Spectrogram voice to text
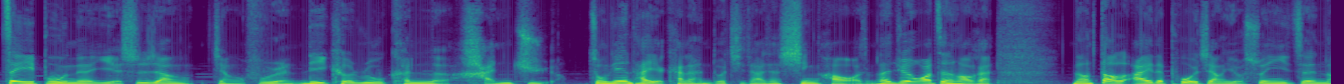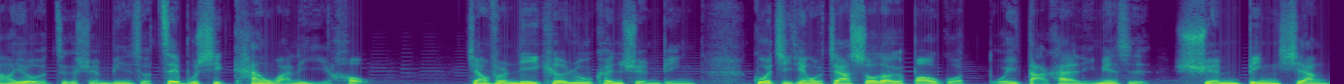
这一部呢也是让蒋夫人立刻入坑了韩剧啊。中间他也看了很多其他像信号啊什么，他觉得哇，真很好看。然后到了《爱的迫降》，有孙艺珍，然后又有这个玄彬的时候，这部戏看完了以后，蒋夫人立刻入坑玄彬。过几天我家收到一个包裹，我一打开，里面是玄彬香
